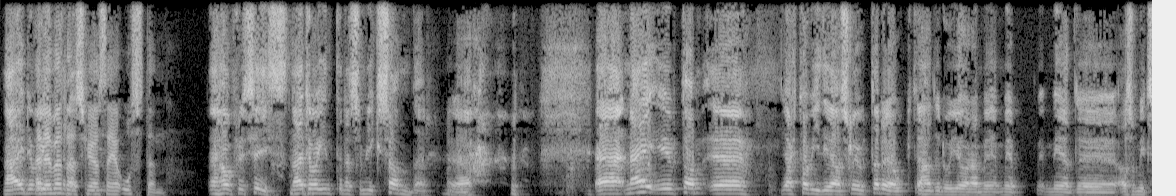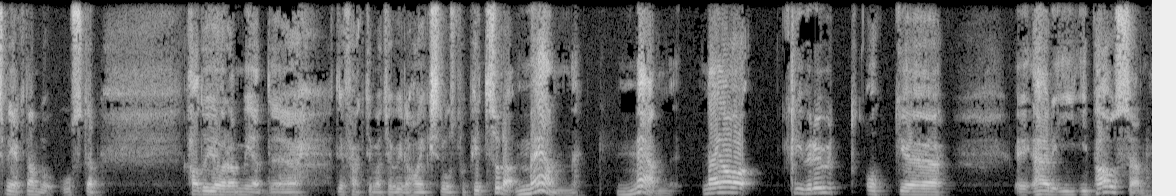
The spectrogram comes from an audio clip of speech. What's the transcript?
Nej, det var Eller vänta, ska jag säga osten? Ja, precis. Nej, det var internet som gick sönder. Okay. uh, nej, utan uh, jag tar vid jag slutade och det hade då att göra med, med, med uh, alltså mitt smeknamn då, osten. Hade att göra med det faktum att jag ville ha extra ost på pizzorna. Men, men, när jag kliver ut och här i, i pausen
